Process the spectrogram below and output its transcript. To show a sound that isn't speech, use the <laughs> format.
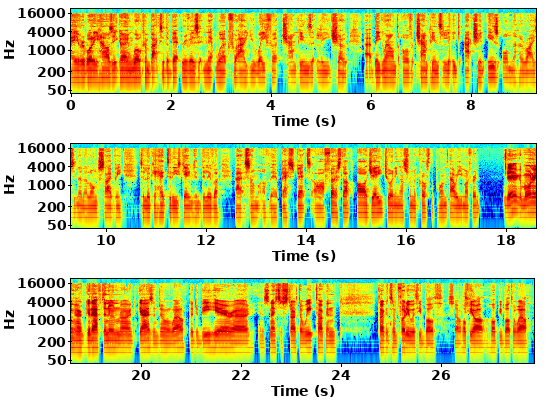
Hey everybody, how's it going? Welcome back to the Bet Rivers Network for our UEFA Champions League show. A big round of Champions League action is on the horizon, and alongside me to look ahead to these games and deliver uh, some of their best bets are first up RJ joining us from across the pond. How are you, my friend? Yeah, good morning or good afternoon, uh, guys. I'm doing well. Good to be here, uh, and it's nice to start the week talking talking some footy with you both. So I hope you all hope you both are well.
